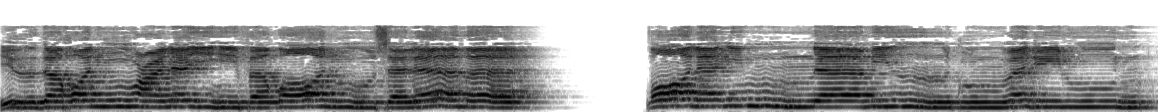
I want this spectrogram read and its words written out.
إذ دخلوا عليه فقالوا سلاما. قال إنا منكم وجلون.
